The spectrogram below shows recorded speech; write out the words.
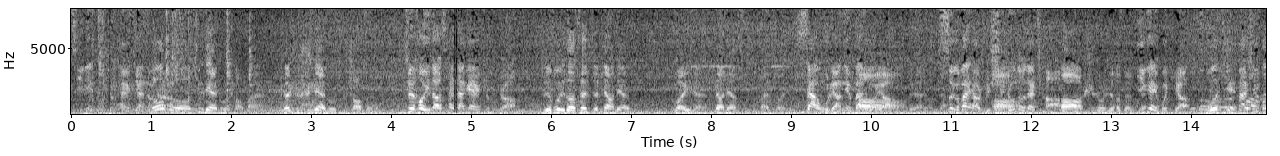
几点钟就开始站到？早上九点钟上班，开始十点钟去上班。最后一道菜大概是什么时候？最后一道菜是两点多一点，两点半左右。下午两点半左右，四个半小时始终都在炒啊，始终就在一个也不停，不停。马师傅，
